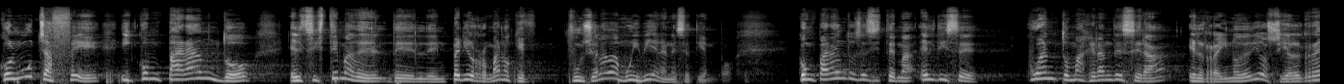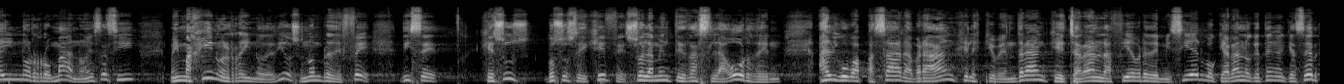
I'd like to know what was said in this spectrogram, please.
con mucha fe y comparando el sistema del imperio romano que funcionaba muy bien en ese tiempo. Comparando ese sistema, él dice, ¿cuánto más grande será el reino de Dios? Si el reino romano es así, me imagino el reino de Dios, un hombre de fe. Dice, Jesús, vos sos el jefe, solamente das la orden, algo va a pasar, habrá ángeles que vendrán, que echarán la fiebre de mi siervo, que harán lo que tengan que hacer,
